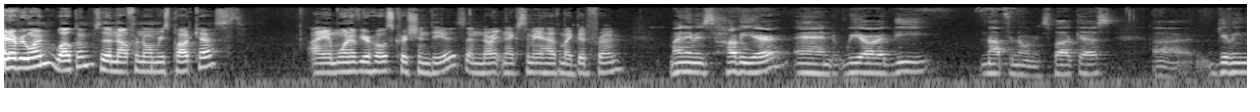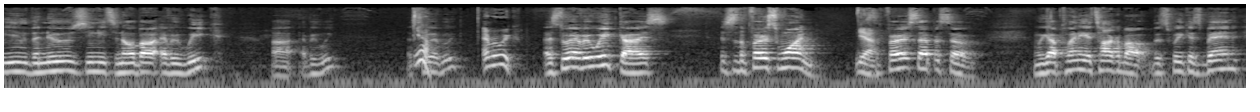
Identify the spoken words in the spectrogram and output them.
right, everyone, welcome to the Not for Normies podcast. I am one of your hosts, Kristian Diaz, and right next to me I have my good friend. My name is Javier, and we are the Not for Normies podcast, uh, giving you the news you need to know about every week. Uh, every week? Let's Yeah. do it every week. Every week. Let's do it every week, guys. This is the first one. Yeah. It's the first episode. And we got plenty to talk about. This week has been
